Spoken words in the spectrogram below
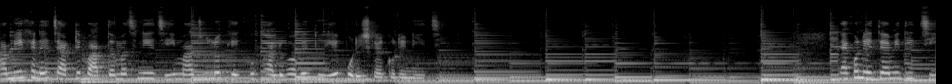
আমি এখানে চারটে পাবদা মাছ নিয়েছি। মাছগুলোকে খুব ভালোভাবে ধুয়ে পরিষ্কার করে নিয়েছি। এখন এতে আমি দিচ্ছি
